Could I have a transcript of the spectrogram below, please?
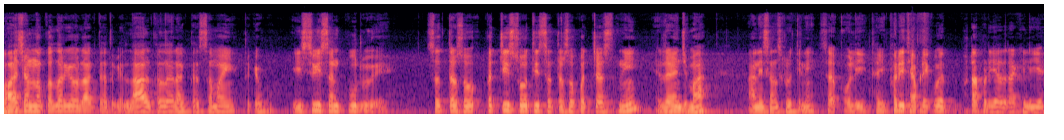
વાસણનો કલર કેવો લાગતા? તો કે લાલ કલર લાગતા. સમય તો કે ઈસવીસન પૂર્વે સત્તરસો પચીસોથી સત્તરસો પચાસની રેન્જમાં આની સંસ્કૃતિની સપોલી થઈ. ફરીથી આપણે એક વખત ફટાફટ યાદ રાખી લઈએ.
